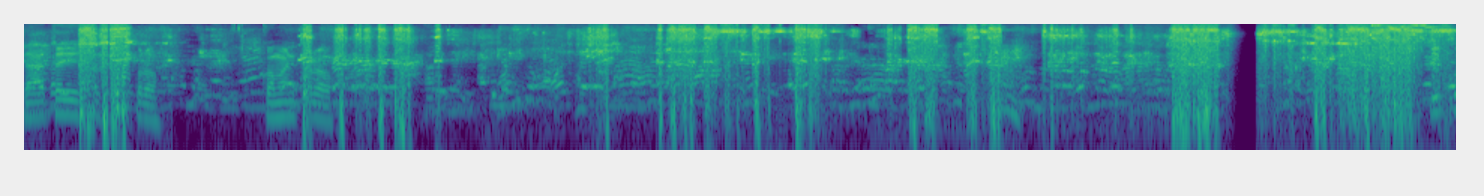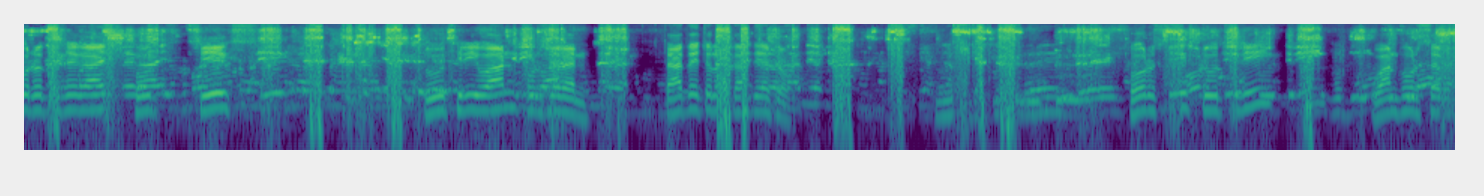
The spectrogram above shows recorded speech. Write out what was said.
তাড়াতাড়ি সাবস্ক্রাইব করো কমেন্ট করো। টিম করে হতেছে guys six two three one four seven তাড়াতাড়ি চলো, তাড়াতাড়ি আসো। Four six two three one four seven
